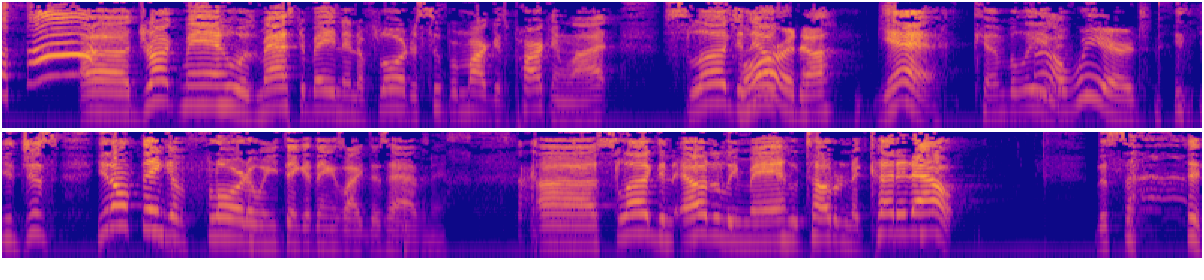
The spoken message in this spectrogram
a drunk man who was masturbating in the Florida supermarket's parking lot slugged an el- Florida. yeah, couldn't believe Oh, it. weird. you just you don't think of Florida when you think of things like this happening. Uh, slugged an elderly man who told him to cut it out. The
